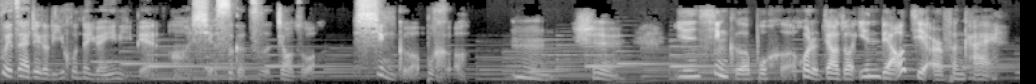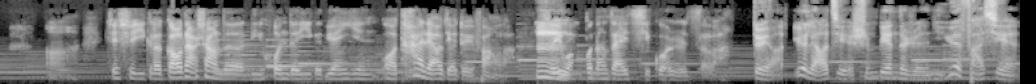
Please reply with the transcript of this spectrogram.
会在这个离婚的原因里边啊，写四个字叫做性格不合。嗯，是因性格不合，或者叫做因了解而分开。啊，这是一个高大上的离婚的一个原因。我太了解对方了，所以我们不能在一起过日子了。对啊，越了解身边的人，你越发现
